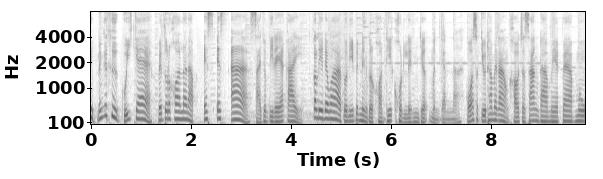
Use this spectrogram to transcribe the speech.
10 นั่นก็คือกุยแก เป็นตัวละครระดับ SSR สายโจมตีระยะไกล ก็เรียกได้ว่าตัวนี้เป็นหนึ่งตัวละครที่คนเล่นเยอะเหมือนกันนะ เพราะว่าสกิลท่าไม่ตายของเขาจะสร้างดาเมจแบบมู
